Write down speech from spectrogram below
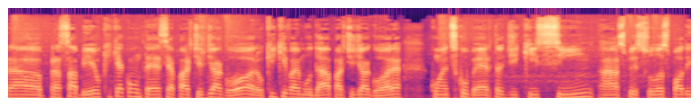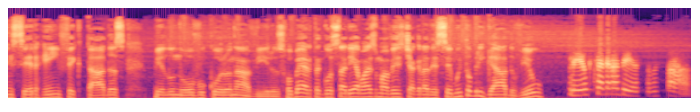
para saber o que, que acontece a partir de agora, o que, que vai mudar a partir de agora com a descoberta de que sim, as pessoas podem ser reinfectadas pelo novo coronavírus. Roberta, gostaria mais uma vez de te agradecer. Muito obrigado, viu? Eu que te agradeço, Gustavo.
